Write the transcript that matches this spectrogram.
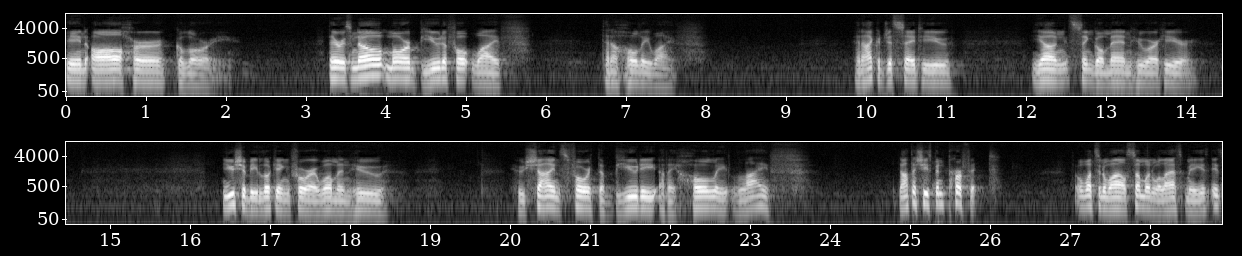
in all her glory. There is no more beautiful wife than a holy wife. And I could just say to you, young single men who are here, you should be looking for a woman who, who shines forth the beauty of a holy life. Not that she's been perfect. Well, once in a while, someone will ask me, is, is,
